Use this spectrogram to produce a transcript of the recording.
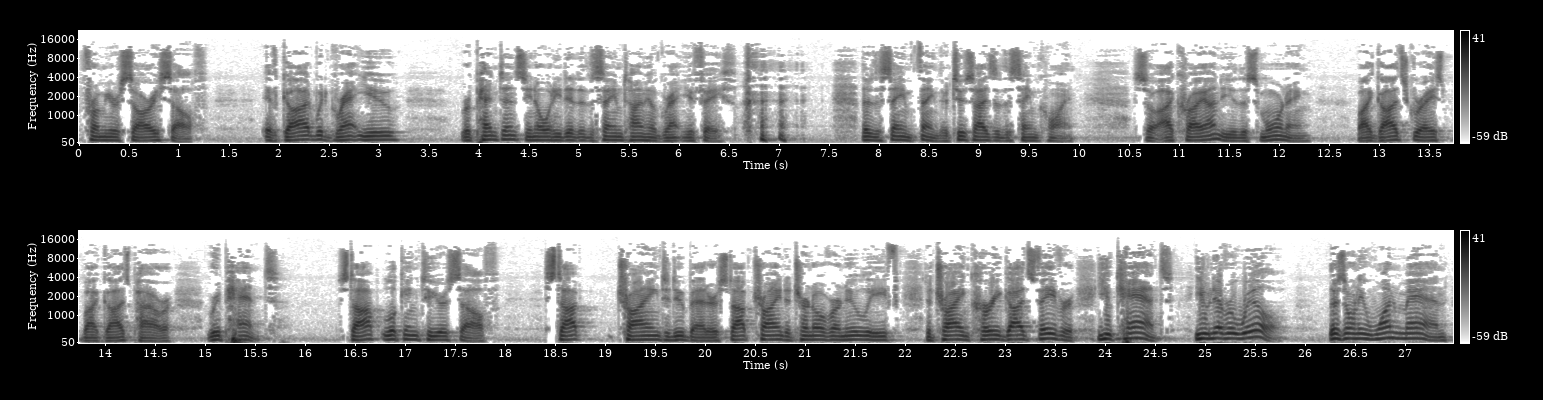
from your sorry self. If God would grant you repentance, you know what he did at the same time? He'll grant you faith. They're the same thing, they're two sides of the same coin. So I cry unto you this morning, by God's grace, by God's power, repent. Stop looking to yourself. Stop trying to do better. Stop trying to turn over a new leaf to try and curry God's favor. You can't. You never will. There's only one man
